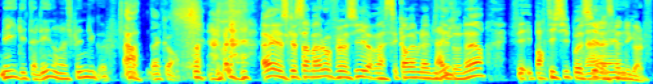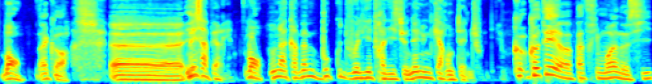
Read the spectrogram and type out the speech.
mais il est allé dans la semaine du Golfe. Ah, d'accord. Ah oui, est-ce que Saint-Malo fait aussi, bah, c'est quand même l'invité Ah oui. d'honneur, il, fait- il participe aussi à la semaine oui. du golf. Bon, d'accord. Euh, Mais et ça fait rien. Bon. on a quand même beaucoup de voiliers traditionnels, une quarantaine, je vous dis. Côté euh, patrimoine aussi,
